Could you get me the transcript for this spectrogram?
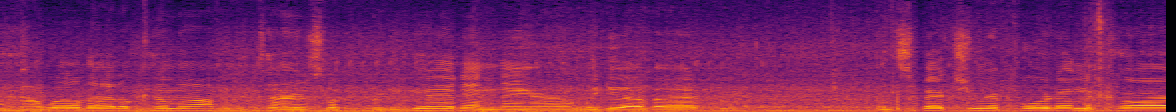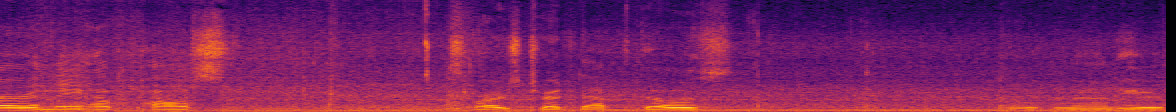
Uh, how well that'll come off. The tires look pretty good, and they are, we do have a inspection report on the car, and they have passed as far as tread depth goes. We'll look around here.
